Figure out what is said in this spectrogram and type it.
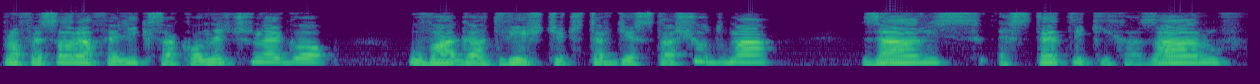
profesora Feliksa Konecznego Uwaga 247. Zarys estetyki Hazarów.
